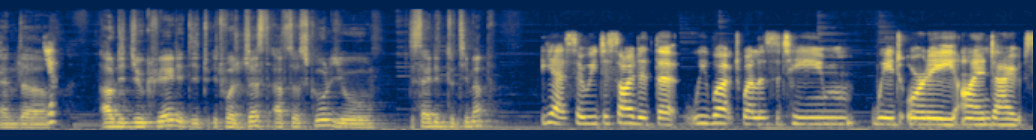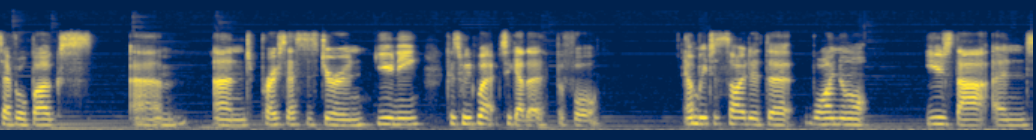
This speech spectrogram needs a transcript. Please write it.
and uh, Yeah. how did you create it? it? It was just after school you decided to team up. yeah, so we decided that we worked well as a team. We'd already ironed out several bugs um, and processes during uni because we'd worked together before. And we decided that why not use that and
